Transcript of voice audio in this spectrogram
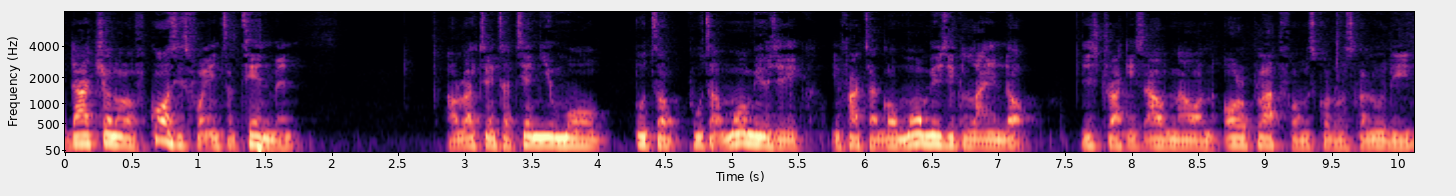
That channel, of course, is for entertainment. I would like to entertain you more, put up, put up more music. In fact, I got more music lined up. This track is out now on all platforms called Cuddles Kaloudi.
